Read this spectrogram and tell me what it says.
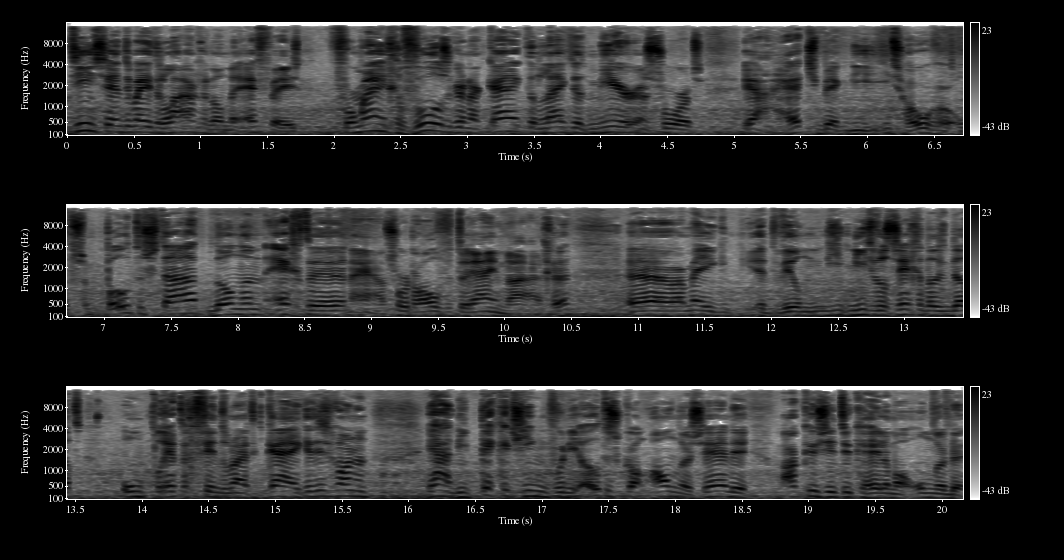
10 centimeter lager dan de F-Pace. Voor mijn gevoel, als ik er naar kijk, dan lijkt het meer een soort ja, hatchback die iets hoger op zijn poten staat. dan een echte, nou ja, een soort halve terreinwagen. Eh, waarmee ik het wil, niet, niet wil zeggen dat ik dat onprettig vind om naar te kijken. Het is gewoon een, ja, die packaging voor die auto's kan anders. Hè. De accu zit natuurlijk helemaal onder de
